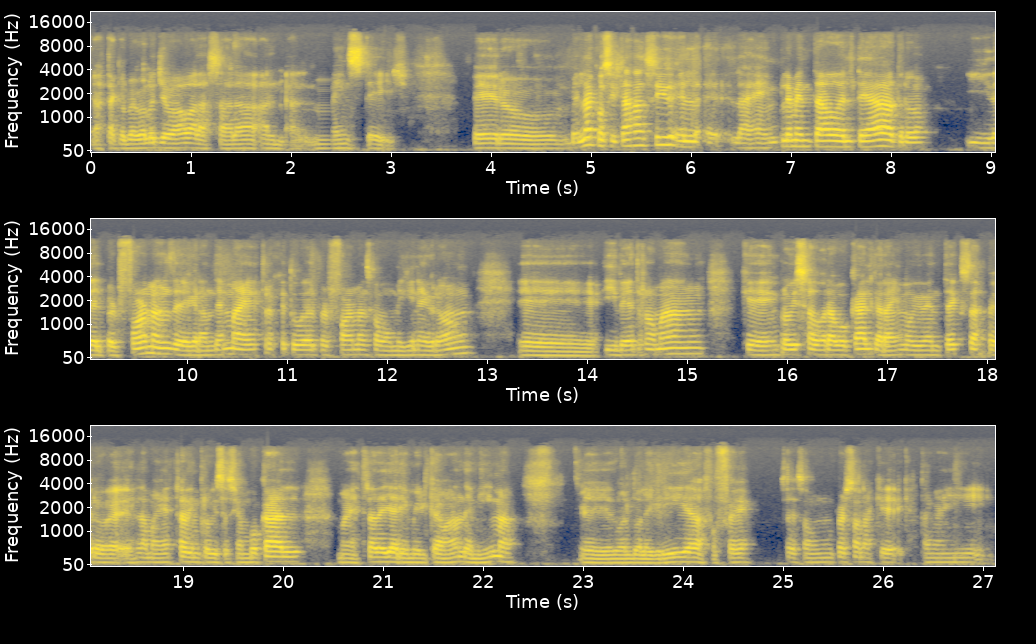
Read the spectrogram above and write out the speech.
hasta que luego lo llevaba a la sala, al, main stage. Pero, ¿verdad? Cositas así eh, las he implementado del teatro y del performance de grandes maestros que tuve del performance como Miki Negrón, eh, Yvette Román, que es improvisadora vocal, que ahora mismo vive en Texas, pero es la maestra de improvisación vocal, maestra de Yarimir Cabán, de Mima, eh, Eduardo Alegría, Fofé. O son personas que, que, están ahí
